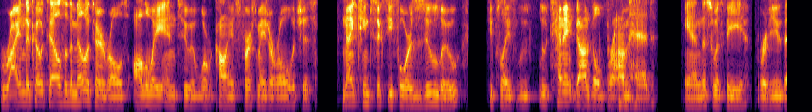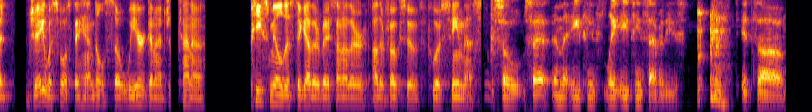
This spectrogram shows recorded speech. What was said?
riding the coattails of the military roles all the way into what we're calling his first major role, which is 1964 Zulu. He plays Lu- Lieutenant Gonville Bromhead, and this was the review that Jay was supposed to handle. So we are gonna just kind of piecemeal this together based on other other folks who have who have seen this. So set in the 18th late 1870s, it's uh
